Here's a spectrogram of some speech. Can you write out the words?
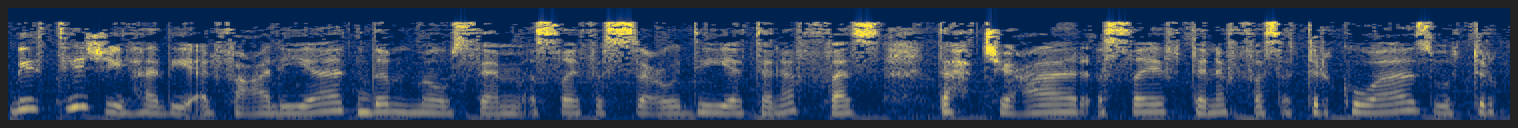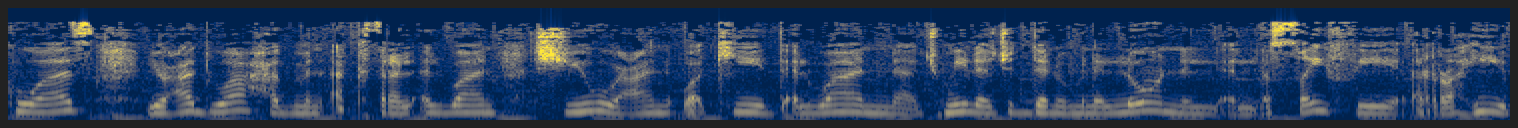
بتيجي هذه الفعاليات ضمن موسم الصيف السعودي يتنفس تحت شعار الصيف تنفس التركواز والتركواز يعد واحد من أكثر الألوان شيوعا وأكيد ألوان جميلة جدا ومن اللون الصيفي الرهيب.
